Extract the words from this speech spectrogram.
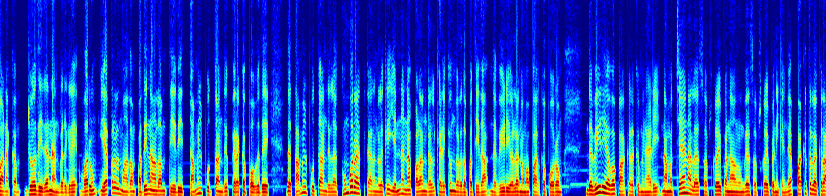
வணக்கம். ஜோதிட நண்பர்களே வரும் ஏப்ரல் மாதம் பதினாலாம் தேதி தமிழ் புத்தாண்டு பிறக்க போகுது. இந்த தமிழ் புத்தாண்டில் கும்பராசிக்காரங்களுக்கு என்னென்ன பலன்கள் கிடைக்குங்கிறத பற்றி தான் இந்த வீடியோவில் நம்ம பார்க்க போகிறோம் இந்த வீடியோவை பார்க்குறதுக்கு முன்னாடி நம்ம சேனலை சப்ஸ்கிரைப் பண்ணாதவங்க சப்ஸ்கிரைப் பண்ணிக்கோங்க. பக்கத்தில் இருக்கிற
